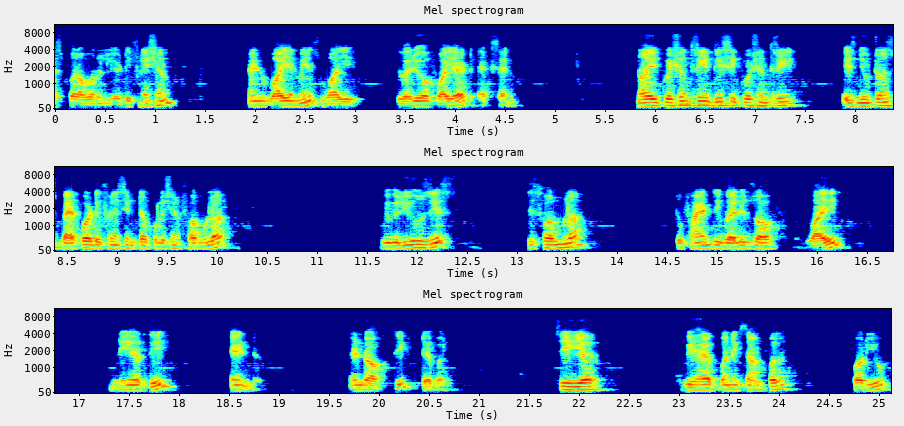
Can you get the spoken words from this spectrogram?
as per our earlier definition and yn means y the value of y at xn now equation 3, this equation 3 is Newton's backward difference interpolation formula. We will use this, this formula to find the values of y near the end, end of the table. See here, we have one example for you.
